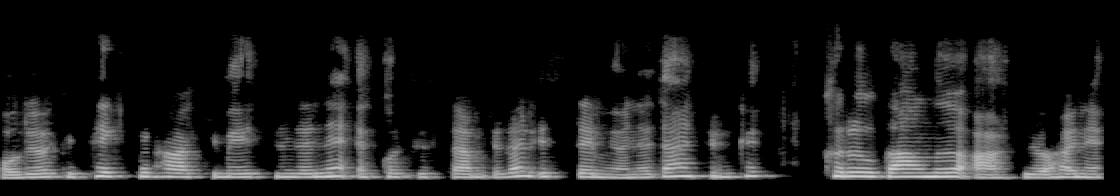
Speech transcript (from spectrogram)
oluyor ki tek tür hakimiyetinde ne ekosistemciler istemiyor. Neden? Çünkü kırılganlığı artıyor. Hani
